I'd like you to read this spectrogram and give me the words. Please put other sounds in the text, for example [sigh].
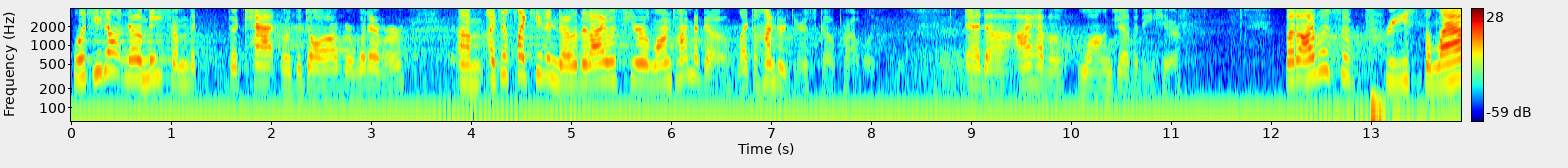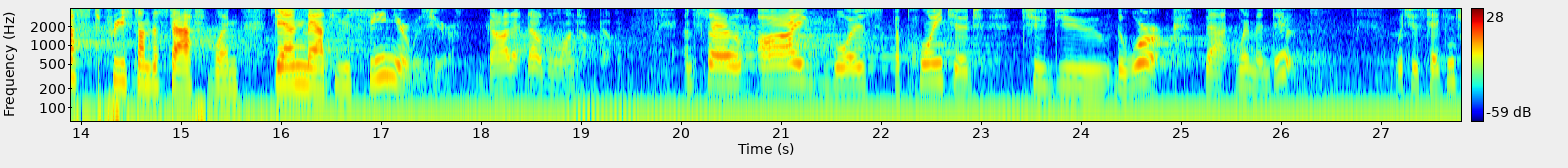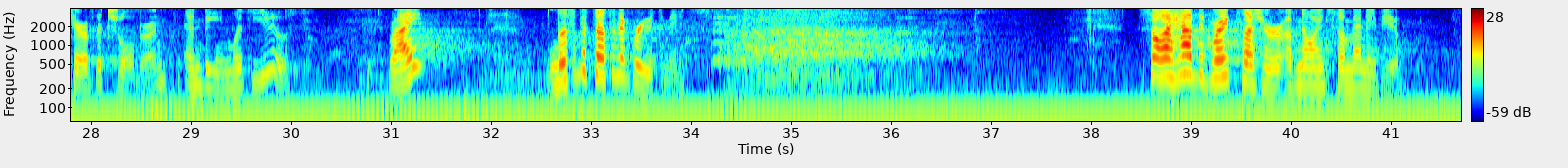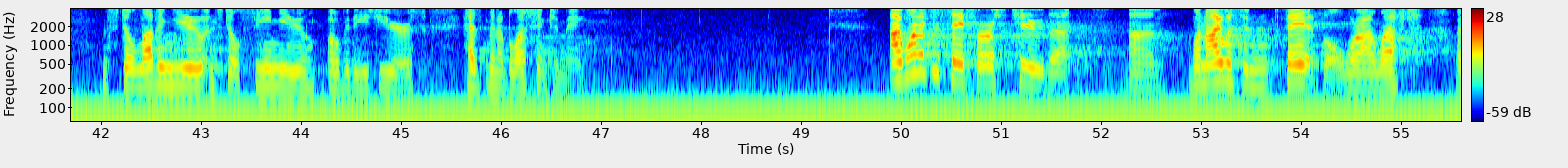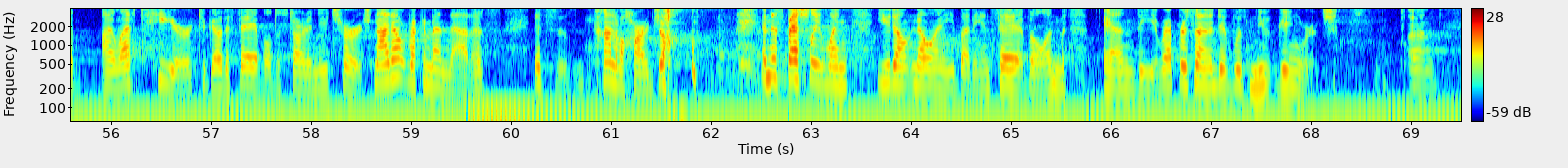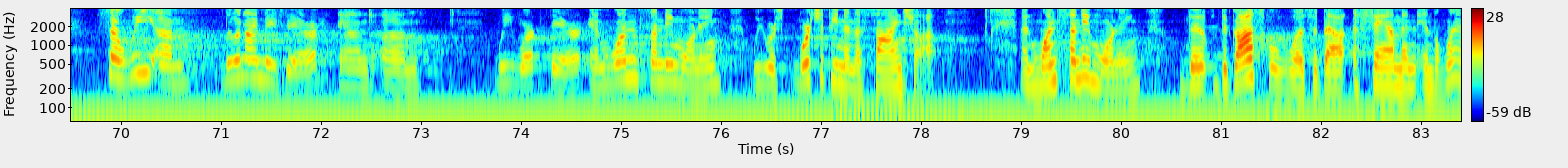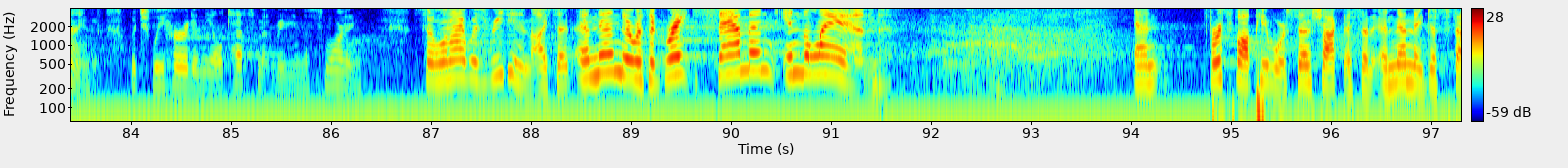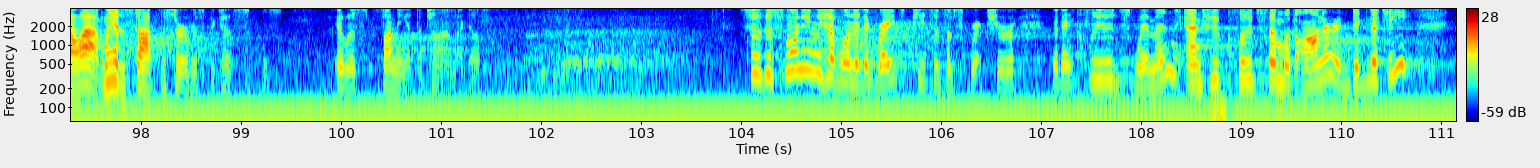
Well, if you don't know me from the, the cat or the dog or whatever, um, I'd just like you to know that I was here a long time ago, like 100 years ago, probably. And uh, I have a longevity here. But I was a priest, the last priest on the staff when Dan Matthews Sr. was here. Got it? That was a long time ago. And so I was appointed to do the work that women do, which is taking care of the children and being with youth. Right? Elizabeth doesn't agree with me. so I had the great pleasure of knowing so many of you. And still loving you and still seeing you over these years has been a blessing to me. I wanted to say first, too, that um, when I was in Fayetteville, where I left, I left here to go to Fayetteville to start a new church. Now, I don't recommend that. It's, it's kind of a hard [laughs] job. and especially when you don't know anybody in Fayetteville, and, and the representative was Newt Gingrich. Um, so we, um, Lou and I moved there, and um, we worked there. And one Sunday morning, we were worshiping in a sign shop. And one Sunday morning, the, the gospel was about a famine in the land, which we heard in the Old Testament reading this morning. So when I was reading it, I said, and then there was a great salmon in the land. and first of all, people were so shocked. I said, and then they just fell out. We had to stop the service because it was it was funny at the time, I guess. So, this morning we have one of the great pieces of scripture that includes women and who includes them with honor and dignity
